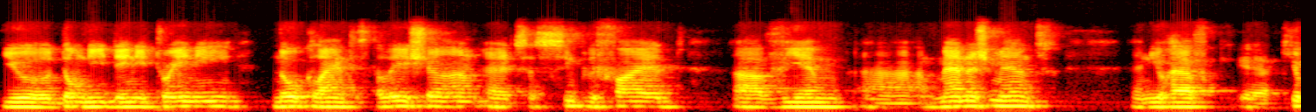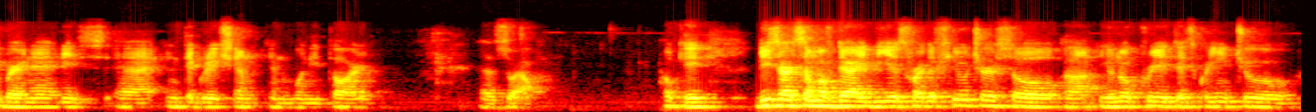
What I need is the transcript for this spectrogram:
You don't need any training, no client installation. It's a simplified uh, VM uh, management, and you have uh, Kubernetes uh, integration and monitoring as well. Okay, these are some of the ideas for the future. So uh, you know, create a screen to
